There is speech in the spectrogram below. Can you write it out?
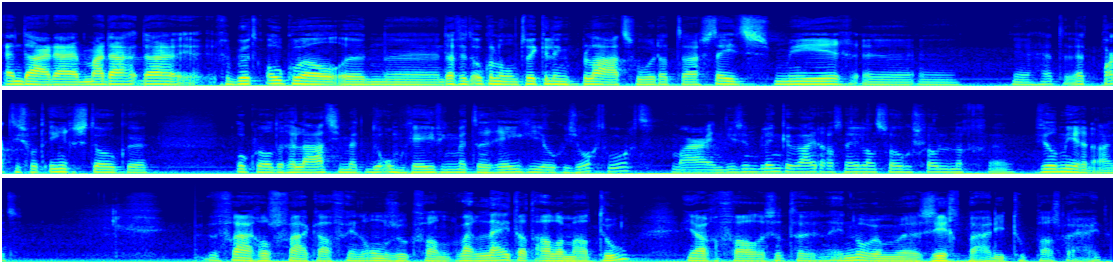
en daar, daar, maar daar, daar gebeurt ook wel een, uh, daar vindt ook wel een ontwikkeling plaats hoor. Dat daar steeds meer uh, uh, ja, het, het praktisch wordt ingestoken. Ook wel de relatie met de omgeving, met de regio gezocht wordt. Maar in die zin blinken wij er als Nederlandse hogescholen nog veel meer in uit we vragen ons vaak af in onderzoek van waar leidt dat allemaal toe? In jouw geval is het enorm uh, zichtbaar, die toepasbaarheid.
